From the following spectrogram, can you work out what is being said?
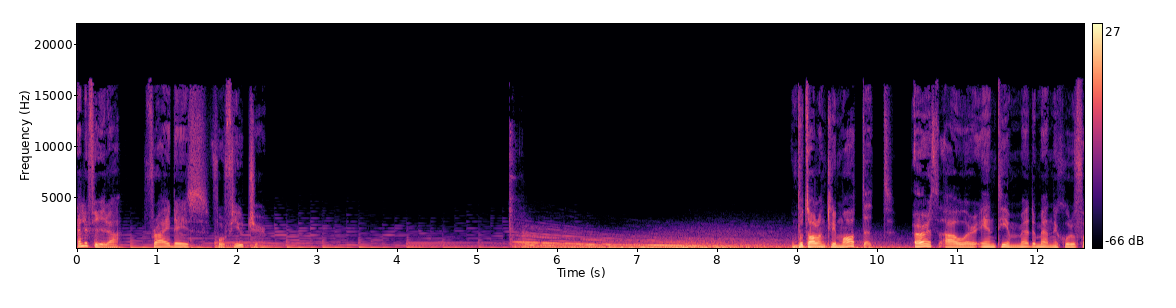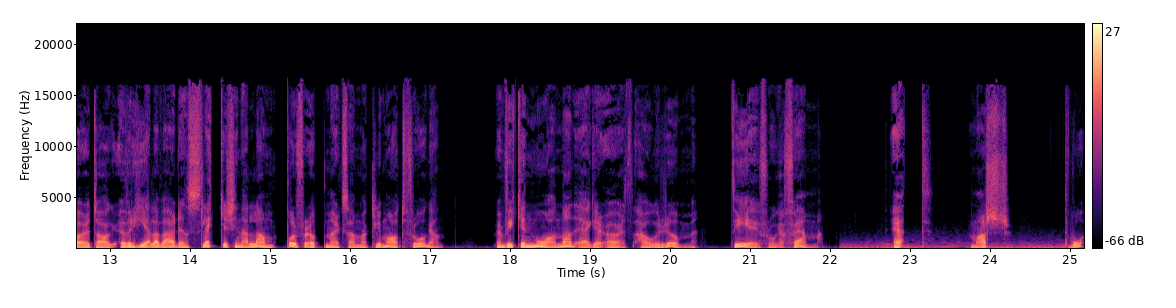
eller 4. Fridays for Future. Och på tal om klimatet. Earth Hour är en timme då människor och företag över hela världen släcker sina lampor för att uppmärksamma klimatfrågan. Men vilken månad äger Earth Hour rum? Det är fråga 5. 1. Mars 2.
